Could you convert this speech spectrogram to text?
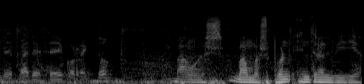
Me parece correcto. Vamos, vamos, pon, entra el vídeo.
